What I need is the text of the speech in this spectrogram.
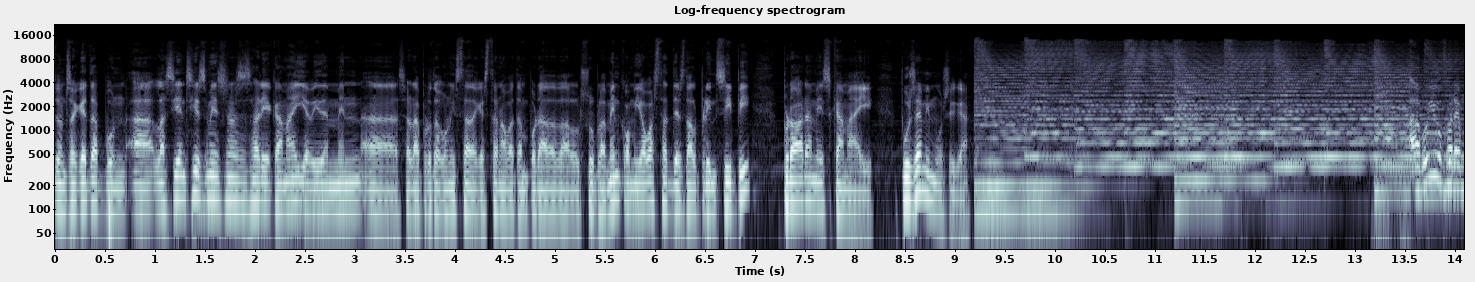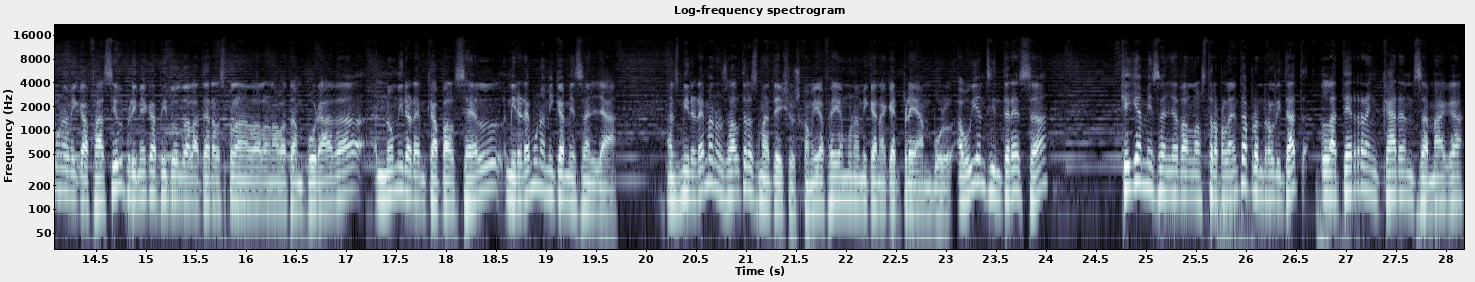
Doncs aquest apunt. Uh, la ciència és més necessària que mai i, evidentment, uh, serà protagonista d'aquesta nova temporada del suplement, com ja ho ha estat des del principi, però ara més que mai. Posem-hi música. Avui ho farem una mica fàcil. Primer capítol de la Terra Esplana de la nova temporada. No mirarem cap al cel, mirarem una mica més enllà. Ens mirarem a nosaltres mateixos, com ja fèiem una mica en aquest preàmbul. Avui ens interessa què hi ha més enllà del nostre planeta, però en realitat la Terra encara ens amaga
